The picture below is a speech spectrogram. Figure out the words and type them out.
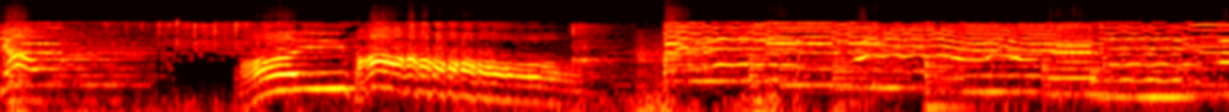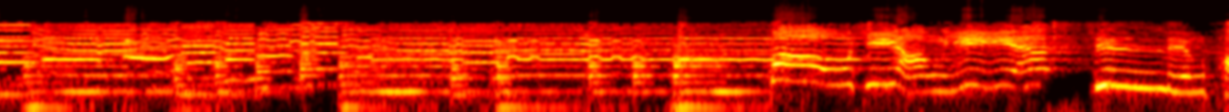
小眉毛包香烟，金陵盘。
